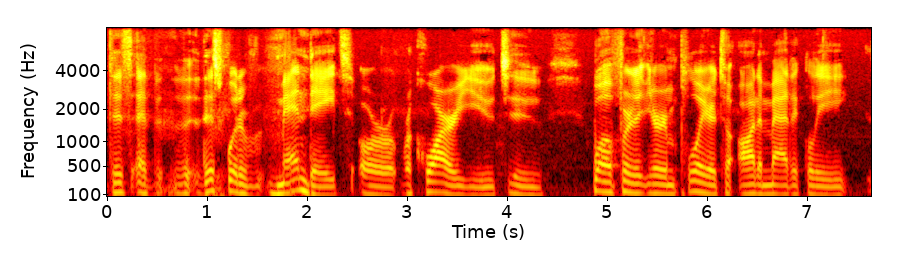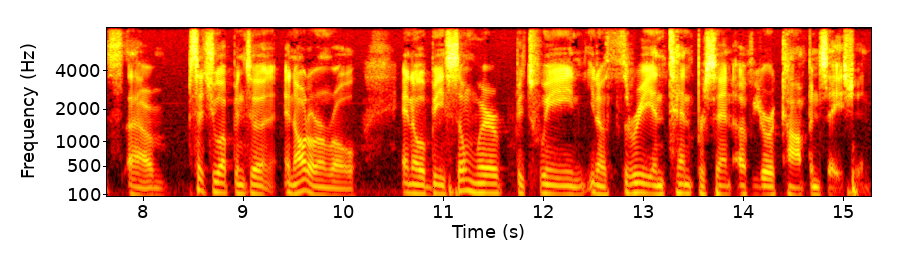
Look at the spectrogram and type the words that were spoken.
This uh, this would mandate or require you to, well, for your employer to automatically um, set you up into an auto enroll, and it will be somewhere between you know three and ten percent of your compensation.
